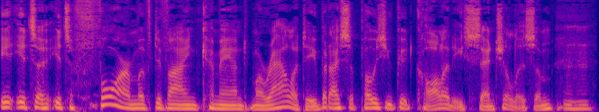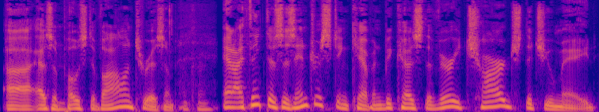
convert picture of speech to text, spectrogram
It, it's a it's a form of divine command morality, but I suppose you could call it essentialism mm-hmm. uh, as mm-hmm. opposed to voluntarism. Okay. And I think this is interesting, Kevin, because the very charge that you made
